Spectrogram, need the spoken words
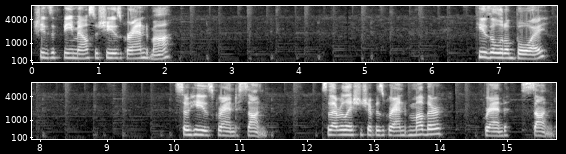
She's a female, so she is grandma. He's a little boy, so he is grandson. So that relationship is grandmother, grandson.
